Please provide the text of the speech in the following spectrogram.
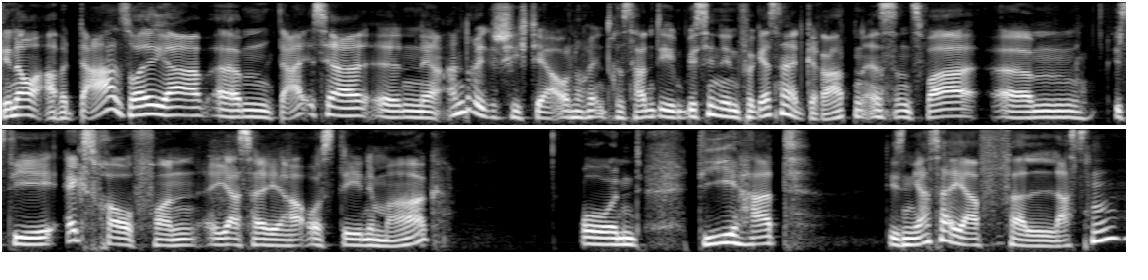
Genau, aber da soll ja, ähm, da ist ja äh, eine andere Geschichte ja auch noch interessant, die ein bisschen in Vergessenheit geraten ist. Und zwar ähm, ist die Ex-Frau von Yasser ja aus Dänemark. Und die hat diesen Yasser ja verlassen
